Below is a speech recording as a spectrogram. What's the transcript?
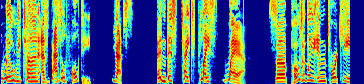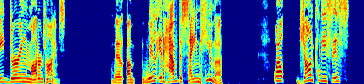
will return as Basil Fawlty? Yes. And this takes place where? Supposedly in Torquay during modern times. Well, um, will it have the same humor? Well, John Cleese is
